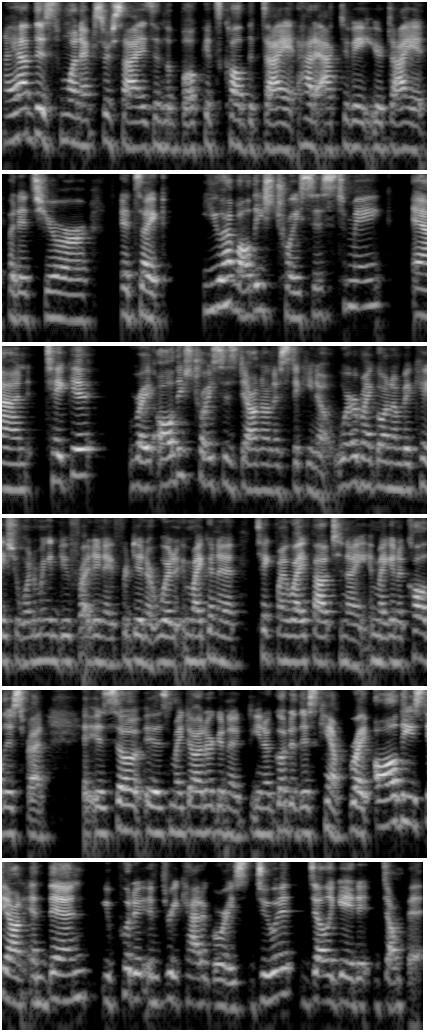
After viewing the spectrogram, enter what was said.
I have this one exercise in the book. It's called the diet, how to activate your diet, but it's your, it's like you have all these choices to make and take it write all these choices down on a sticky note. Where am I going on vacation? What am I going to do Friday night for dinner? Where am I going to take my wife out tonight? Am I going to call this friend? Is so is my daughter going to, you know, go to this camp? Write all these down and then you put it in three categories. Do it, delegate it, dump it.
